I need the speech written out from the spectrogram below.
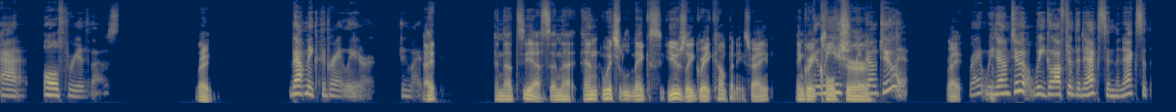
at all three of those? Right. That makes a great leader, in my I- And that's yes, and that and which makes usually great companies, right? And great And we culture. don't do it. Right. Right. We don't do it. We go after the next and the next. Okay,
